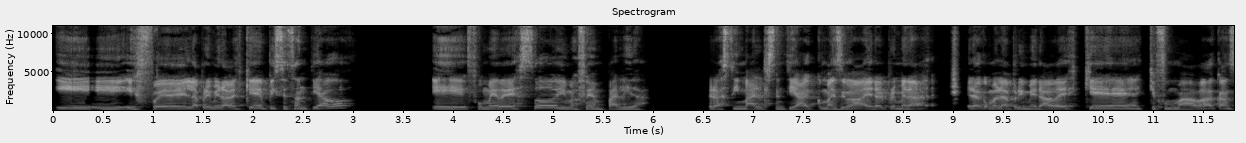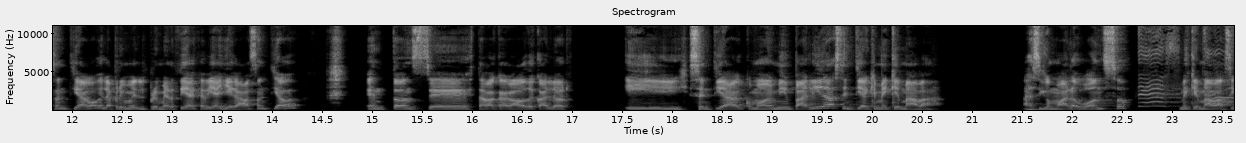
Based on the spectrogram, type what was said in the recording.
Y, y fue la primera vez que pisé Santiago. Y fumé de eso y me fui en pálida. Pero así mal. Sentía como encima era, el primera, era como la primera vez que, que fumaba acá en Santiago. y La primer- el primer día que había llegado a Santiago. Entonces estaba cagado de calor. Y sentía como en mi pálida, sentía que me quemaba. Así como a lo bonzo, me quemaba así.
